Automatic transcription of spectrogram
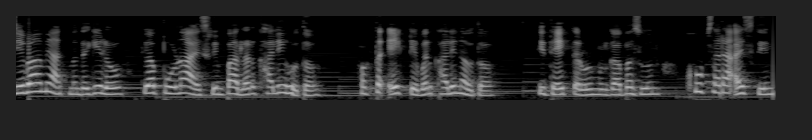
जेव्हा आम्ही आतमध्ये गेलो तेव्हा पूर्ण आईस्क्रीम पार्लर खाली होतं. फक्त एक टेबल खाली नव्हतं. तिथे एक तरुण मुलगा बसून खूप सारा आईस्क्रीम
